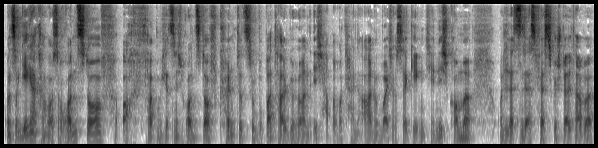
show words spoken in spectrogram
Unsere Gegner kamen aus Ronsdorf. Ach, frag mich jetzt nicht, Ronsdorf könnte zu Wuppertal gehören. Ich habe aber keine Ahnung, weil ich aus der Gegend hier nicht komme und letztens erst festgestellt habe,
